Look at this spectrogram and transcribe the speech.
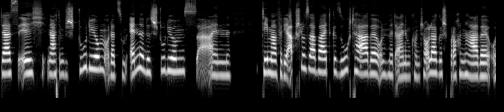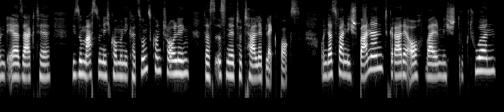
dass ich nach dem Studium oder zum Ende des Studiums ein Thema für die Abschlussarbeit gesucht habe und mit einem Controller gesprochen habe und er sagte, wieso machst du nicht Kommunikationscontrolling? Das ist eine totale Blackbox. Und das fand ich spannend, gerade auch, weil mich Strukturen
